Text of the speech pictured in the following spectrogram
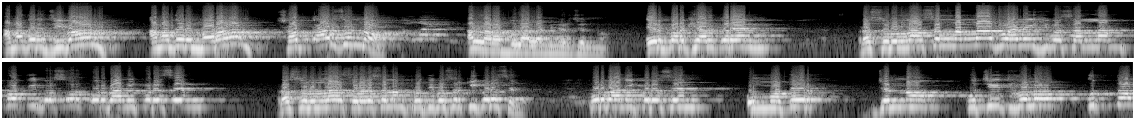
আমাদের জীবন, আমাদের মরণ, সব কার জন্য? আল্লাহ রাব্বুল আলমিনের জন্য। এরপর খেয়াল করেন রসুল্লাহ সাল্লাল্লাহু ওয়াসাল্লাম প্রতি বছর কোরবানি করেছেন রসুল্লাহ সাল্লাল্লাহু সাল্লাম প্রতি বছর কি করেছেন কোরবানি করেছেন উম্মতের জন্য উচিত হলো উত্তম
